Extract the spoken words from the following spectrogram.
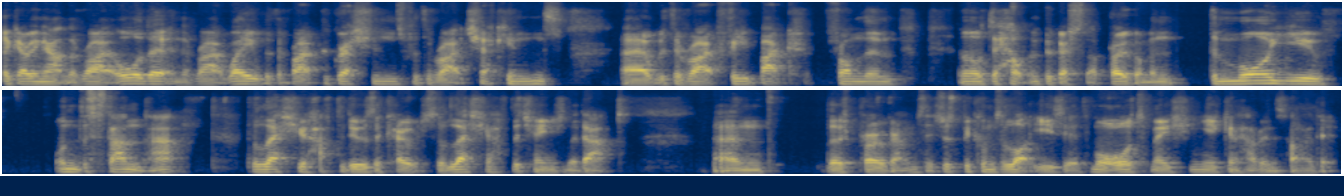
are going out in the right order, in the right way, with the right progressions, with the right check ins, uh, with the right feedback from them in order to help them progress that program. And the more you understand that, the less you have to do as a coach, the less you have to change and adapt. And those programs, it just becomes a lot easier. The more automation you can have inside it.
